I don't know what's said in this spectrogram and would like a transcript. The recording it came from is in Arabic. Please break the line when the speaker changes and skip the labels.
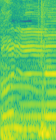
كل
